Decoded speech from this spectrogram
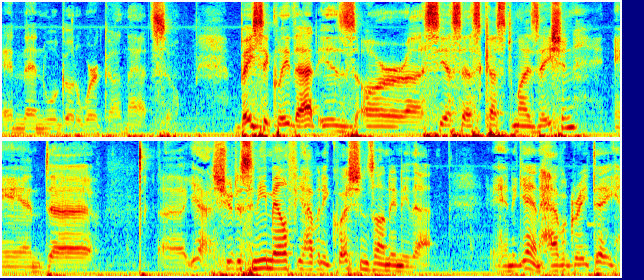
and then we'll go to work on that. So basically that is our uh, CSS customization and uh, uh, yeah, shoot us an email if you have any questions on any of that. And again, have a great day.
